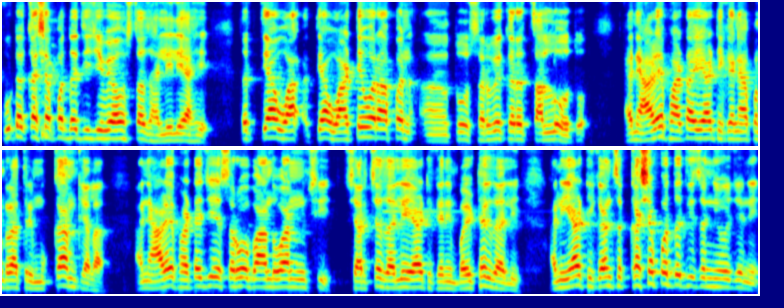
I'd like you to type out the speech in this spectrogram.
कुठं कशा पद्धतीची व्यवस्था झालेली आहे तर त्या वा त्या वाटेवर आपण तो सर्वे करत चाललो होतो. आणि आळेफाटा या ठिकाणी आपण रात्री मुक्काम केला. आणि आळेफाट्याचे सर्व बांधवांशी चर्चा झाली या ठिकाणी बैठक झाली आणि या ठिकाणचं कशा पद्धतीचं नियोजन आहे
